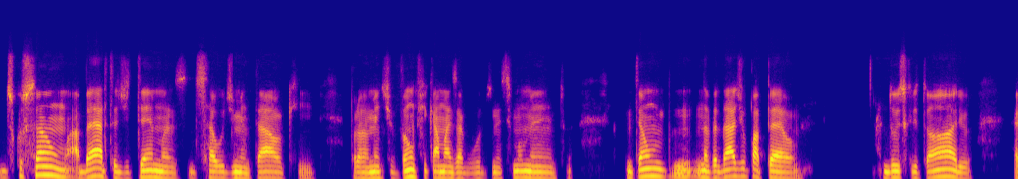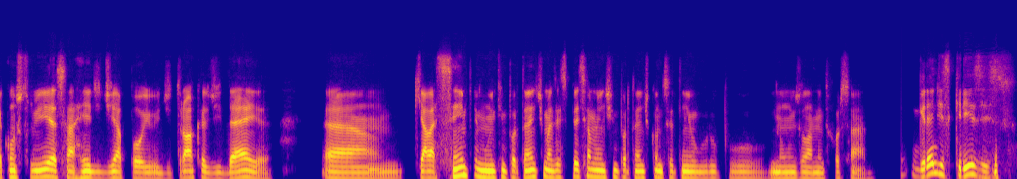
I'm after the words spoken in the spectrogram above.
discussão aberta de temas de saúde mental que provavelmente vão ficar mais agudos nesse momento. Então, na verdade, o papel do escritório é construir essa rede de apoio e de troca de ideia, uh, que ela é sempre muito importante, mas é especialmente importante quando você tem o grupo num isolamento forçado. Grandes crises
